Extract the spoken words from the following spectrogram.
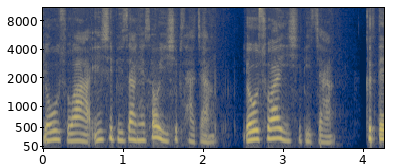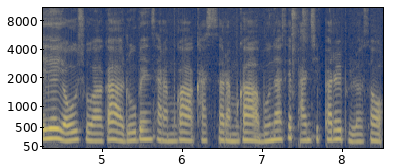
여호수아 22장에서 24장 여호수아 22장 그때의 여호수아가 루벤 사람과 갓 사람과 문하세 반지파를 불러서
